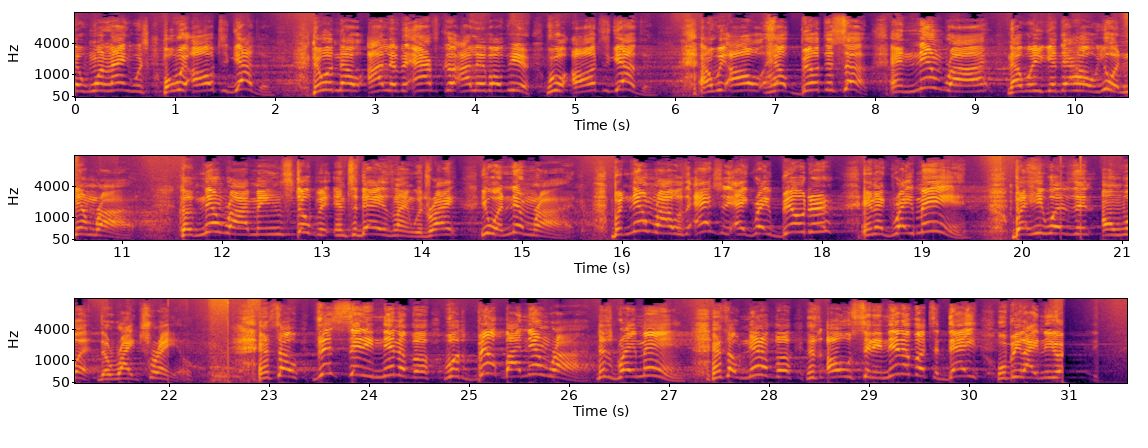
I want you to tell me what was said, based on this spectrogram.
the one language, but we're all together. There was no, I live in Africa, I live over here. We were all together. And we all helped build this up. And Nimrod, now where you get that whole, you a Nimrod. Because Nimrod means stupid in today's language, right? You a Nimrod. But Nimrod was actually a great builder and a great man. But he wasn't on what? The right trail. And so this city, Nineveh, was built by Nimrod, this great man. And so Nineveh, this old city, Nineveh today will be like New York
